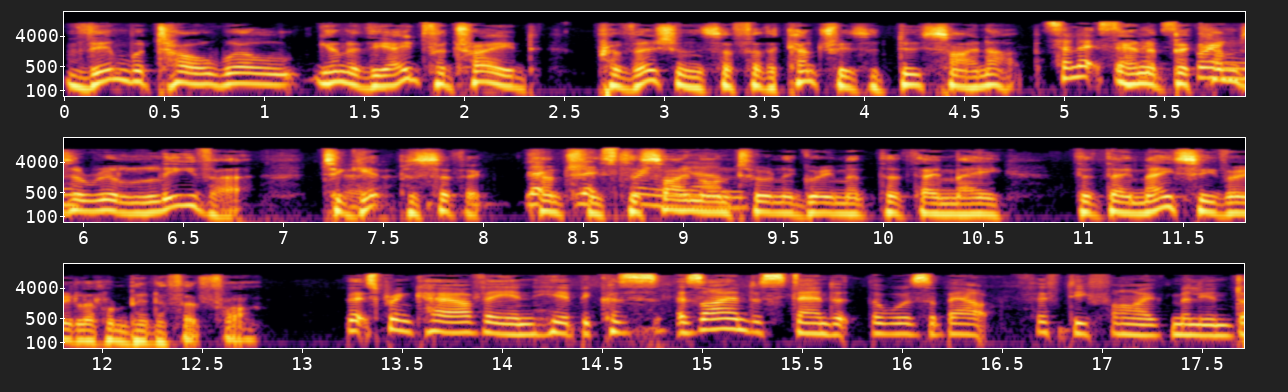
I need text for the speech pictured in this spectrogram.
then we're told, well, you know, the aid for trade provisions are for the countries that do sign up. So let's, and let's it becomes bring, a real lever to yeah. get Pacific Let, countries to bring, sign um, on to an agreement that they may that they may see very little benefit from. Let's bring Keawe in here because, as I understand it, there was about $55 million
